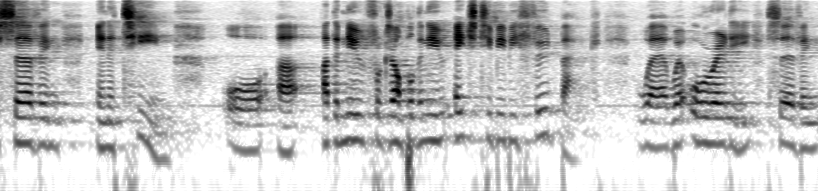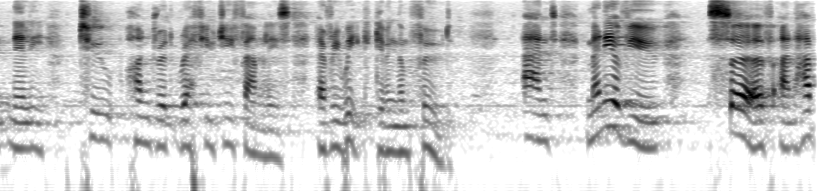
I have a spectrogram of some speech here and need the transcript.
serving in a team, or uh, at the new, for example, the new HTBB food bank, where we're already serving nearly 200 refugee families every week, giving them food. And many of you serve and have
